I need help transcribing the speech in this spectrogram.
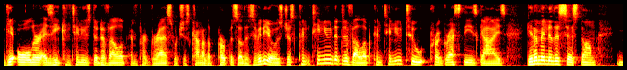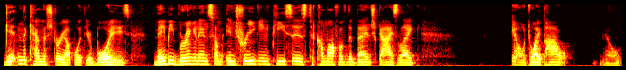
get older as he continues to develop and progress, which is kind of the purpose of this video, is just continue to develop, continue to progress these guys, get them into the system, getting the chemistry up with your boys, maybe bringing in some intriguing pieces to come off of the bench, guys like, you know, Dwight Powell, you know,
